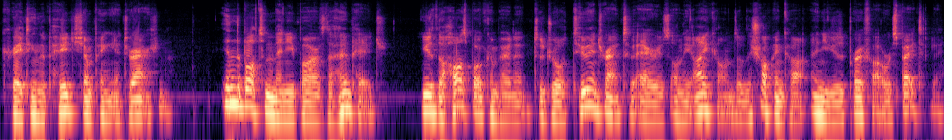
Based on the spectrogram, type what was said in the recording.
creating the page jumping interaction. In the bottom menu bar of the homepage, Use the hotspot component to draw two interactive areas on the icons of the shopping cart and user profile respectively.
